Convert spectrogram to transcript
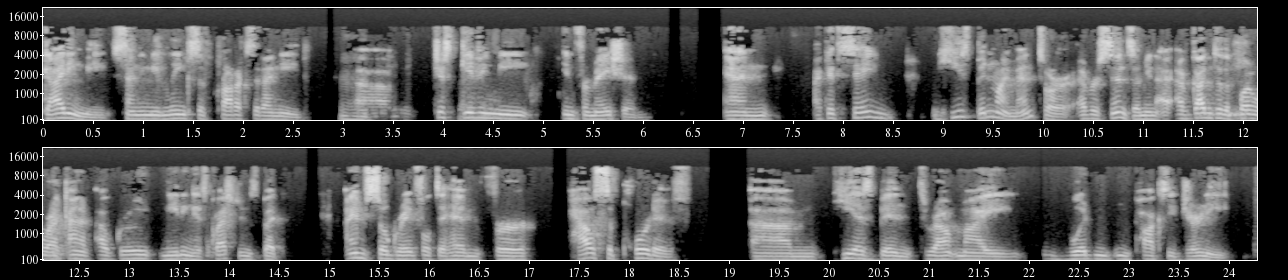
guiding me, sending me links of products that I need, mm-hmm. um, just giving me information. And I could say he's been my mentor ever since. I mean, I, have gotten to the point where I kind of outgrew needing his questions, but I am so grateful to him for how supportive um, he has been throughout my wood and epoxy journey.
